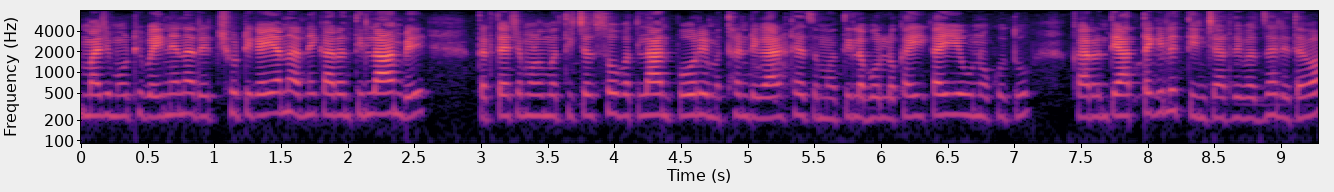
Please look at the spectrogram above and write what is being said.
माझी मोठी बहीण येणार आहे. छोटी काही येणार नाही कारण ती लांब आहे. तर त्याच्यामुळे मग तिच्यासोबत लहान पोर आहे मग थंडी गारठ्याचं. मग तिला बोललो काही काही येऊ नको तू. कारण ते आत्ता गेले तीन चार दिवस झाले तेव्हा.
